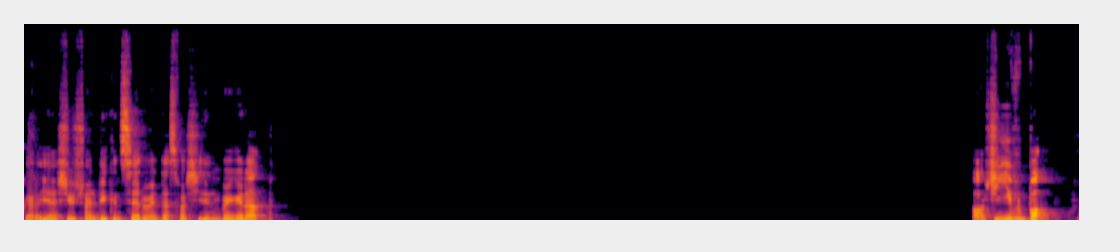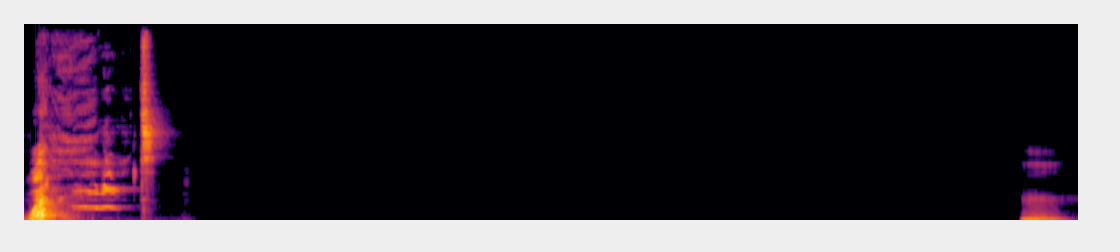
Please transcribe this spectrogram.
Yeah, she was trying to be considerate. That's why she didn't bring it up. Oh, she even bought. What? hmm.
